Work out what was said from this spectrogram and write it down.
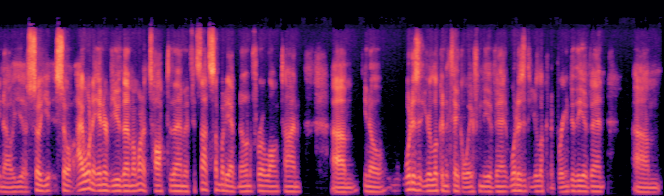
You know, you, so you, so I want to interview them. I want to talk to them. If it's not somebody I've known for a long time, um, you know, what is it you're looking to take away from the event? What is it that you're looking to bring to the event? Um,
